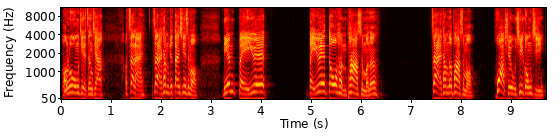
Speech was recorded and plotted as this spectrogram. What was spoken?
网络攻击也增加。哦，再来再来，他们就担心什么？连北约。北约都很怕什么呢？再来，他们都怕什么？化学武器攻击，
